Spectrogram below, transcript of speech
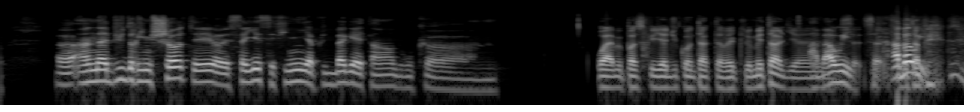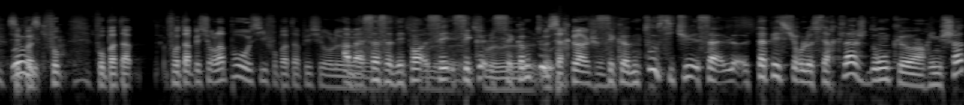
euh, un abus de rimshot et euh, ça y est, c'est fini, il n'y a plus de baguette. Hein, donc, euh, Ouais, mais parce qu'il y a du contact avec le métal. il y a- Ah bah oui. ça- ça- faut Ah bah oui. C'est Oui, parce oui. qu'il faut, faut pas taper, faut taper sur la peau aussi. Faut pas taper sur le. Ah bah ça, ça dépend. C'est- comme tout. Le cerclage. c'est comme tout. Si tu ça, le- taper sur le cerclage, donc euh, un rimshot,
